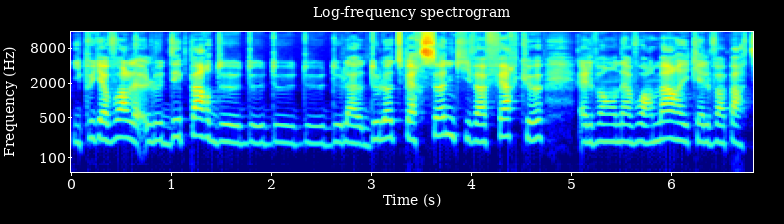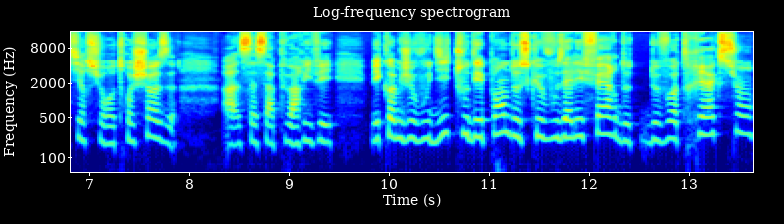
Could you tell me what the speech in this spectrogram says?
il peut y avoir le départ de, de, de, de l'autre personne qui va faire que elle va en avoir marre et qu'elle va partir sur autre chose. Ah, ça, ça peut arriver. Mais comme je vous dis, tout dépend de ce que vous allez faire, de, votre réaction.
